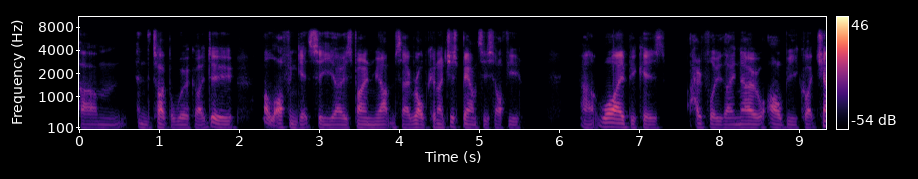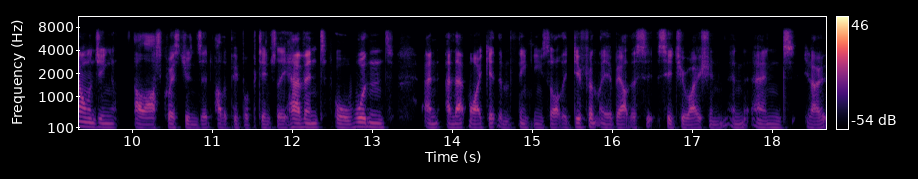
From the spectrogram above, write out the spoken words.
um, and the type of work i do i'll often get ceos phone me up and say rob can i just bounce this off you? Uh, why? Because hopefully they know i'll be quite challenging I'll ask questions that other people potentially haven't or wouldn't, and and that might get them thinking slightly differently about the situation. And and you know,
